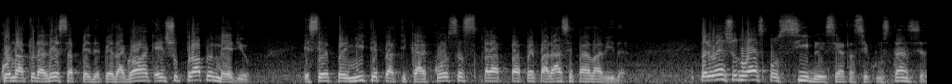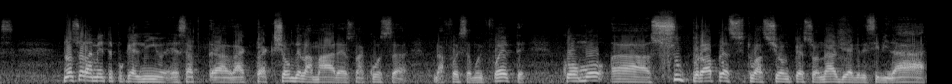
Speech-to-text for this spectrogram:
com natureza pedagógica em seu próprio meio. Isso permite praticar coisas para, para preparar-se para a vida. Mas isso não é possível em certas circunstâncias, não somente porque o niño, essa, a atracção de la mar é uma coisa, uma força muito forte, como a sua própria situação personal de agressividade,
